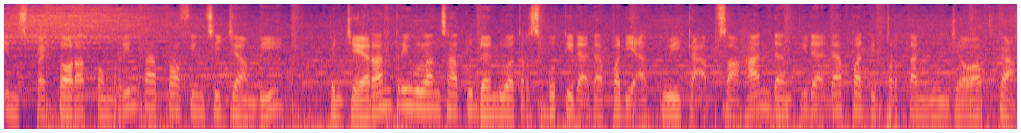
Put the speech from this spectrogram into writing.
Inspektorat Pemerintah Provinsi Jambi, pencairan triwulan 1 dan 2 tersebut tidak dapat diakui keabsahan dan tidak dapat dipertanggungjawabkan.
